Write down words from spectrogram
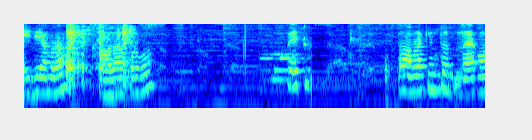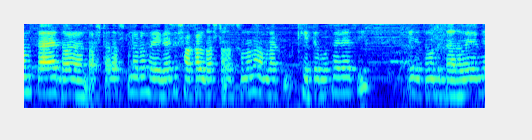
এই দিয়ে আমরা খাওয়া দাওয়া করব। একটু তো আমরা কিন্তু এখন প্রায় দশটা দশ পনেরো হয়ে গেছে, সকাল দশটা দশ পনেরো, আমরা খেতে বসে গেছি। এই যে তোমাদের দাদাভাই, আমি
